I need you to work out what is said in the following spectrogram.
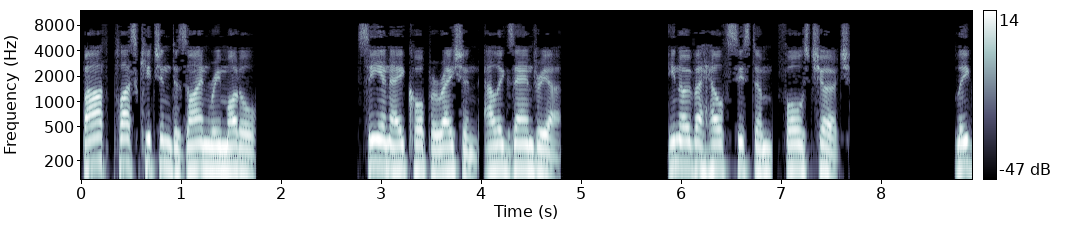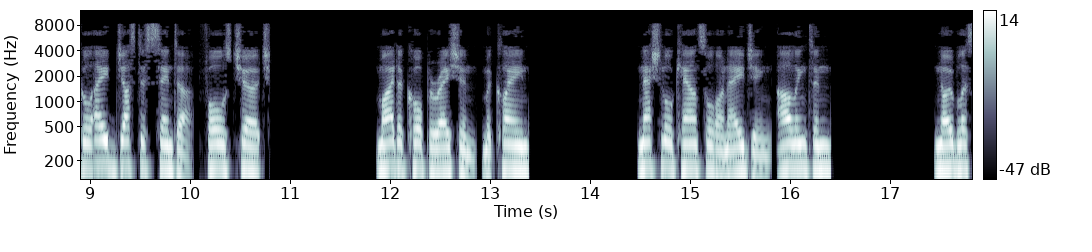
Bath Plus Kitchen Design Remodel. CNA Corporation Alexandria. Inova Health System Falls Church. Legal Aid Justice Center Falls Church MITRE Corporation McLean National Council on Aging Arlington Noblis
